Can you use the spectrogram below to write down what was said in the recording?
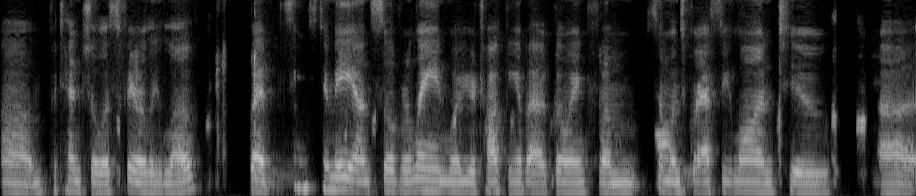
um, potential is fairly low. But it seems to me on Silver Lane, where you're talking about going from someone's grassy lawn to uh,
